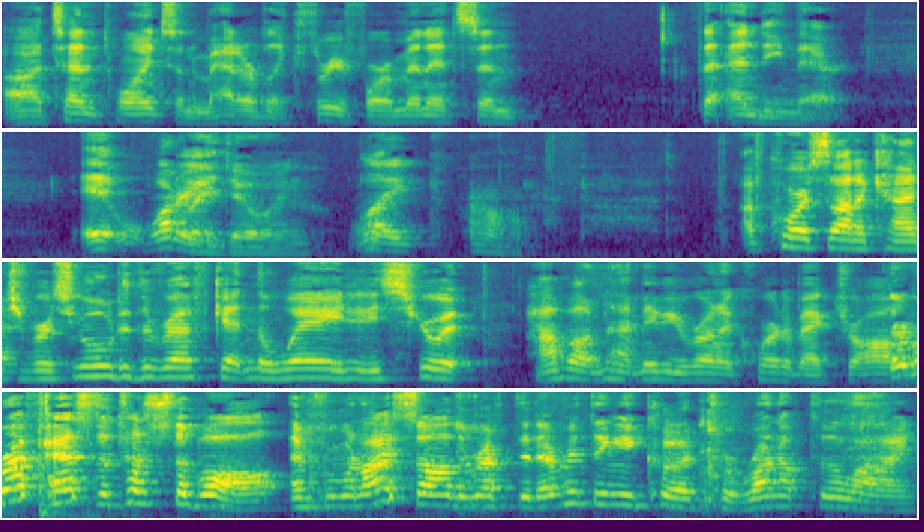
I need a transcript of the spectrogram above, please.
uh, 10 points in a matter of like three or four minutes and the ending there it What are you doing? Like, oh. My god. Of course a lot of controversy oh did the ref get in the way did he screw it how about not maybe run a quarterback draw The ref has to touch the ball, and from what I saw, the ref did everything he could to run up to the line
